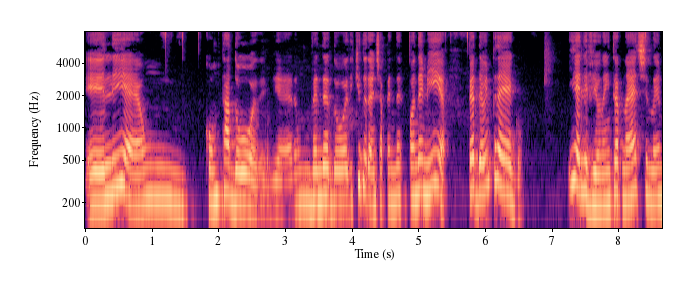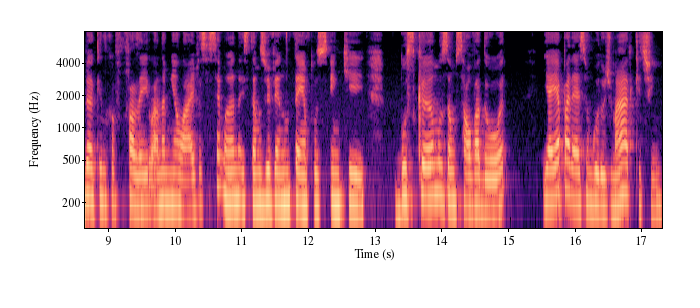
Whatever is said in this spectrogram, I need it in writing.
ele é um contador, ele era um vendedor e que durante a pandemia perdeu emprego e ele viu na internet, lembra aquilo que eu falei lá na minha live essa semana? Estamos vivendo tempos em que buscamos um salvador, e aí aparece um guru de marketing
